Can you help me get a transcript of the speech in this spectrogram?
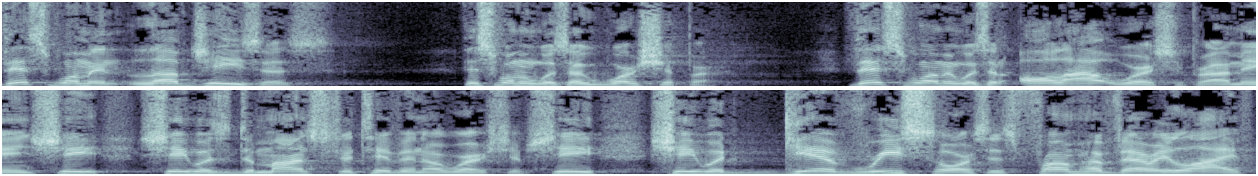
This woman loved Jesus. This woman was a worshiper. This woman was an all out worshiper. I mean, she, she was demonstrative in her worship. She, she would give resources from her very life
